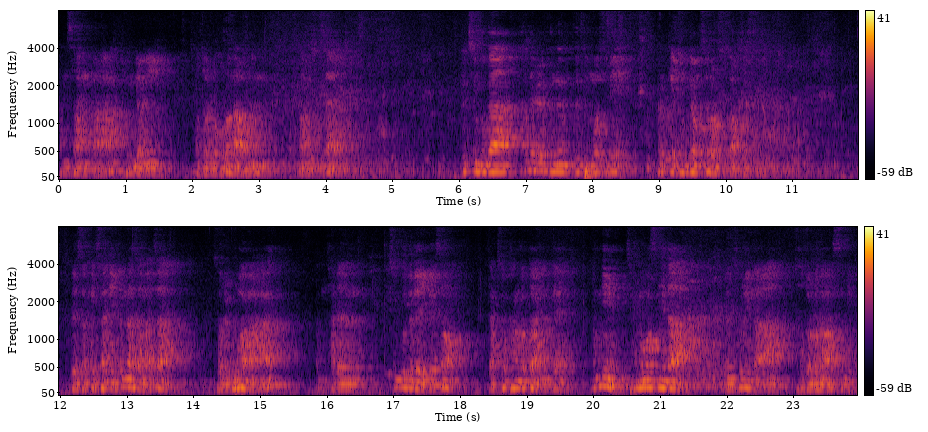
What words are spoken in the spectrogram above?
감사함과 존경이 저절로 우러나오는 그런 식사였죠. 그 친구가 카드를 긋는 그 뒷모습이 그렇게 존경스러울 수가 없었습니다. 그래서 계산이 끝나자마자 저를 포함한 다른 친구들에 의해서 약속한 것도 아닌데 형님 잘 먹었습니다 이런 소리가 저절로 나왔습니다.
